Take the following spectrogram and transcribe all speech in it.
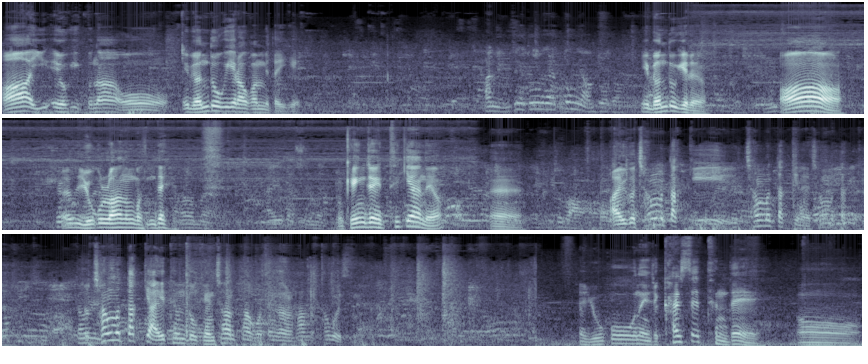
아 이, 여기 있구나. 어 면도기라고 합니다 이게. 아니, 이제 돌아갈 똥이 안 돌아. 이게 면도기래요. 아 그래서 이걸로 하는 건데 아, 네. 굉장히 특이하네요. 예. 아 이거 창문 닦기 창문 닦기네 창문 닦기. 저 창문 닦기 아이템도 괜찮다고 생각을 하, 고 있습니다. 자, 요거는 이제 칼 세트인데 어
